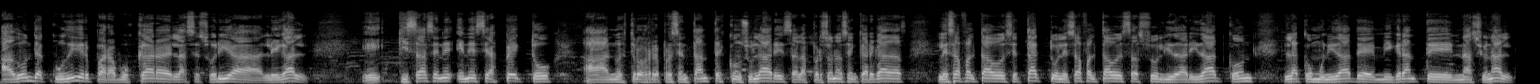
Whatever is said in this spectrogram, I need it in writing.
a dónde acudir para buscar la asesoría legal. Eh, quizás en, ese aspecto a nuestros representantes consulares, a las personas encargadas, les ha faltado ese tacto, les ha faltado esa solidaridad con la comunidad de migrante nacional.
